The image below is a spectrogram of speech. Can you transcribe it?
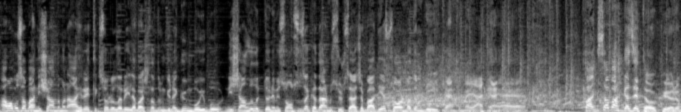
Ama bu sabah nişanlımın ahiretlik sorularıyla başladım güne. Gün boyu bu nişanlılık dönemi sonsuza kadar mı sürse acaba diye sormadım değil kendime yani. Bak sabah gazete okuyorum.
